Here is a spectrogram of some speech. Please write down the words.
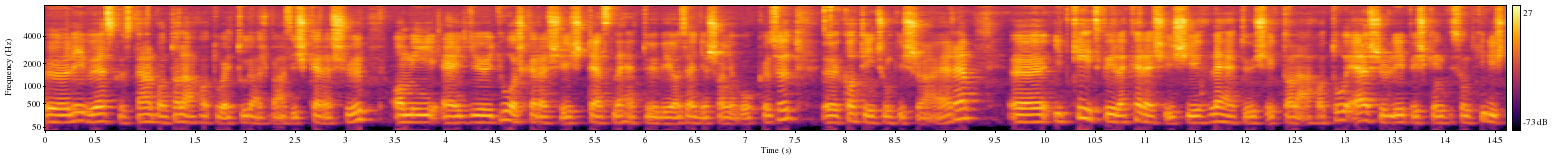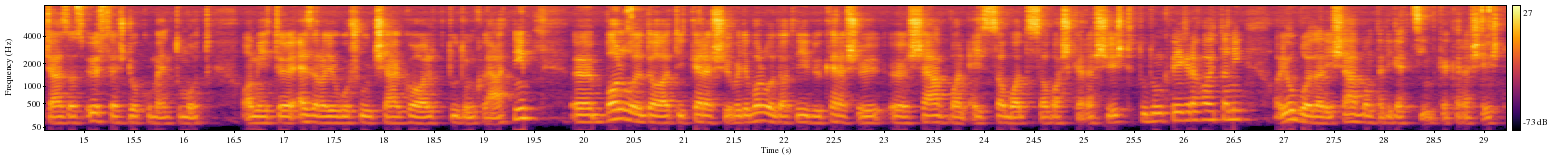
lévő eszköztárban található egy tudásbázis kereső, ami egy gyors keresést tesz lehetővé az egyes anyagok között. Kattintsunk is rá erre. Itt kétféle keresési lehetőség található. Első lépésként viszont kilistázza az összes dokumentumot, amit ezzel a jogosultsággal tudunk látni. Baloldalti kereső, vagy a baloldalt lévő kereső sávban egy szabad szavas keresést tudunk végrehajtani, a jobb oldali sávban pedig egy címke keresést.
